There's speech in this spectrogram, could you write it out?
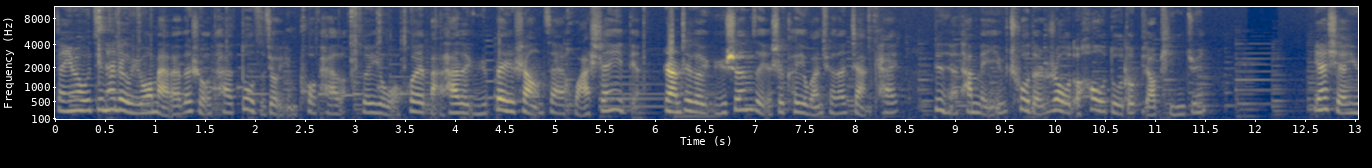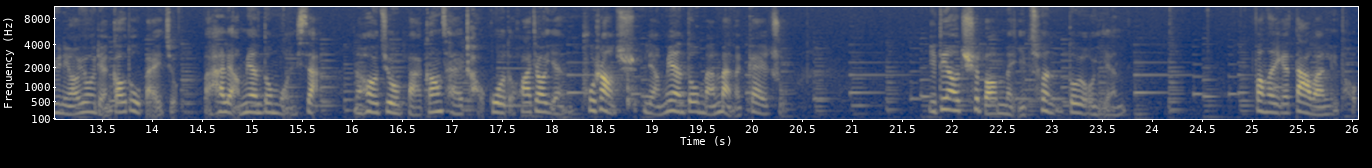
但因为我今天这个鱼我买来的时候它肚子就已经破开了，所以我会把它的鱼背上再划深一点，让这个鱼身子也是可以完全的展开，并且它每一处的肉的厚度都比较平均。腌咸鱼，你要用一点高度白酒，把它两面都抹一下，然后就把刚才炒过的花椒盐铺上去，两面都满满的盖住，一定要确保每一寸都有盐。放在一个大碗里头。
